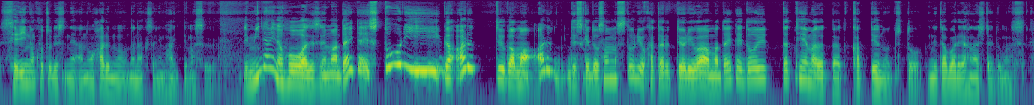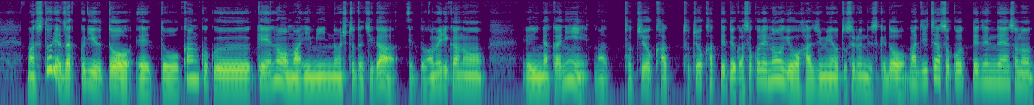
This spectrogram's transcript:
セリのことですね。あの春の七草にも入ってます。でみなりの方はですねまあ大体ストーリーがあるっていうかまああるんですけどそのストーリーを語るっていうよりはまあ大体どういったテーマだったかっていうのをちょっとネタバレで話したいと思います。まあ、ストーリーはざっくり言うと、えっ、と、韓国系の、まあ、移民の人たちが、えっ、と、アメリカの、田舎に、まあ、土地を買土地を買ってというかそこで農業を始めようとするんですけど、まあ、実はそこって全然その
